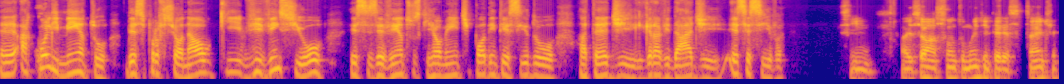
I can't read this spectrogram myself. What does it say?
é, acolhimento desse profissional que vivenciou esses eventos que realmente podem ter sido até de gravidade excessiva? Sim, esse é um assunto muito interessante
